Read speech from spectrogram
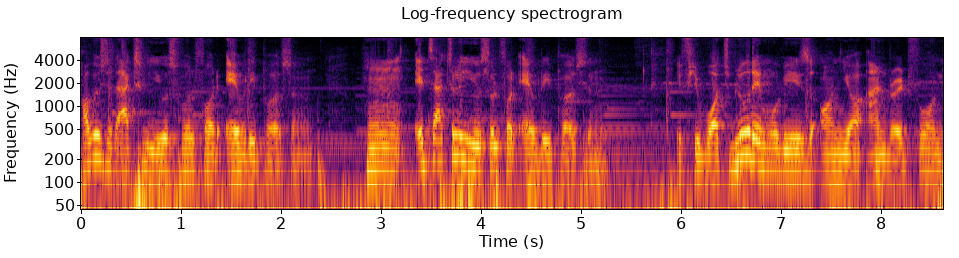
How is it actually useful for every person hmm, it's actually useful for every person if you watch Blu-ray movies on your Android phone,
